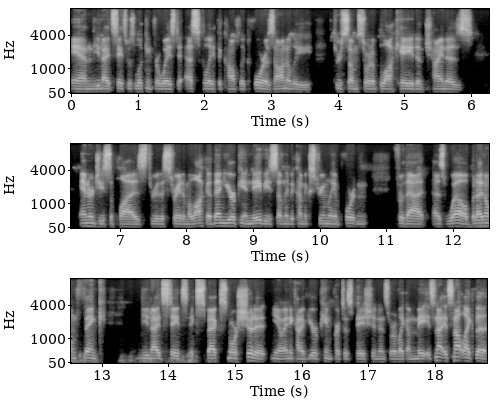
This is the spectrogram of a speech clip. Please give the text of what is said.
and the United States was looking for ways to escalate the conflict horizontally through some sort of blockade of China's energy supplies through the Strait of Malacca, then European navies suddenly become extremely important for that as well. But I don't think the United States expects, nor should it, you know, any kind of European participation in sort of like a, it's not, it's not like the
